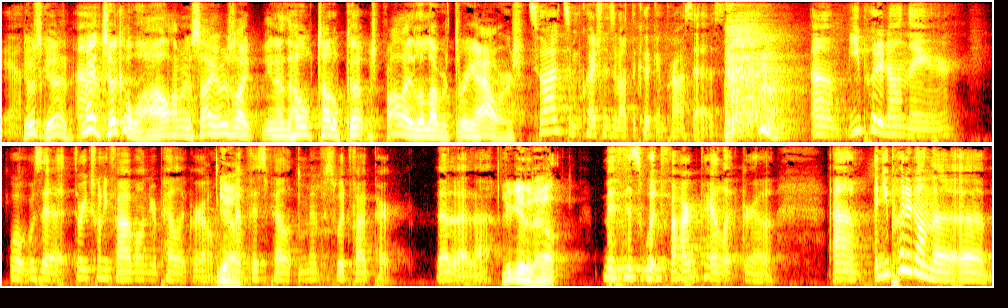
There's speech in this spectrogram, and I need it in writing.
Yeah. It was good. I mean, it took a while. I'm going to say it was like, you know, the whole total cook was probably a little over three hours. So I had some questions about the cooking process. um, you put it on there. What was it 325 on your pellet grill? Yeah. Memphis pellet, Memphis wood fired per, la, la, la. You get it out. Memphis wood fired pellet grill. Um, and you put it on the uh,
